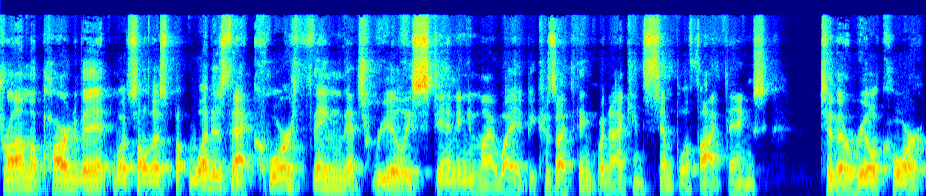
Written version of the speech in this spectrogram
drama part of it, what's all this, but what is that core thing that's really standing in my way? Because I think when I can simplify things to the real core,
